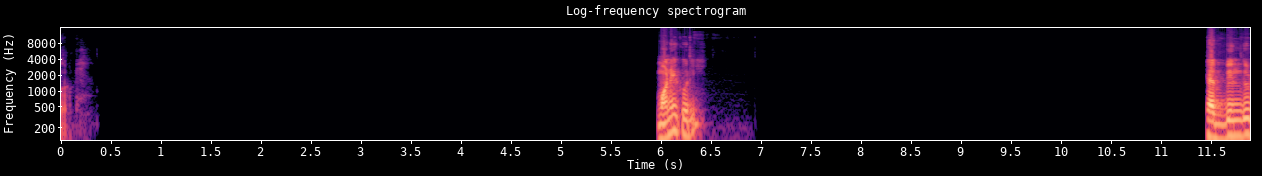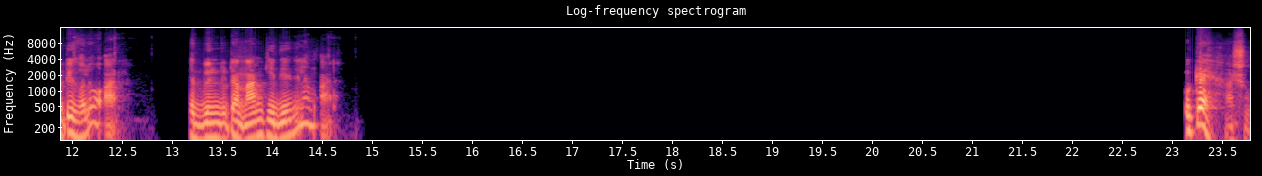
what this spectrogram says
করবে। মনে করি বিন্দুটি হলো আর। ছেদ বিন্দুটার নাম কি দিয়ে দিলাম? আর। ওকে, আসো।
